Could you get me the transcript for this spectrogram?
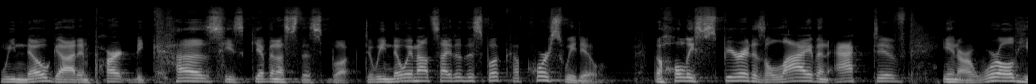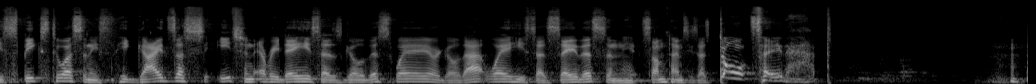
We know God in part because he's given us this book. Do we know him outside of this book? Of course we do. The Holy Spirit is alive and active in our world. He speaks to us and he, he guides us each and every day. He says, Go this way or go that way. He says, Say this. And he, sometimes he says, Don't say that.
